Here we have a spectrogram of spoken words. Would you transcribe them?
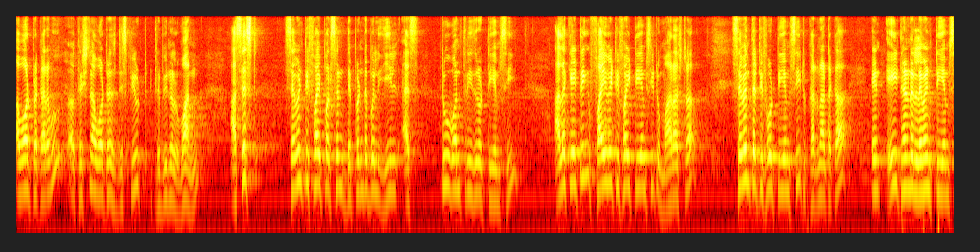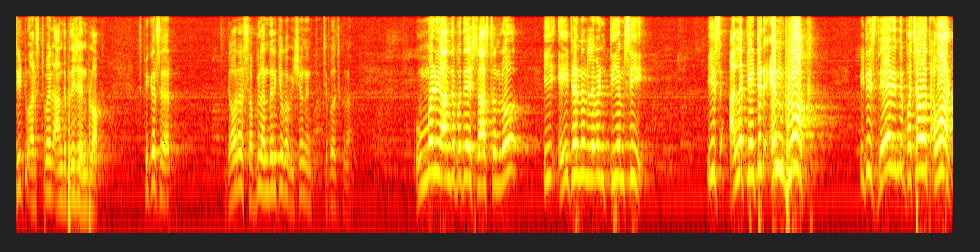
award ప్రకారము Krishna waters dispute tribunal one assessed seventy five percent dependable yield as two one three zero TMC allocating five eighty five TMC to Maharashtra seven thirty four TMC to Karnataka and eight hundred eleven TMC to erstwhile Andhra Pradesh en bloc speaker sir గౌరవ సభ్యులందరికీ ఒక విషయం నేను చెప్పదలుచుకున్నా ఉమ్మడి ఆంధ్రప్రదేశ్ రాష్ట్రంలో ఈ eight hundred eleven TMC is allocated en bloc it is there in the Bachawat award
